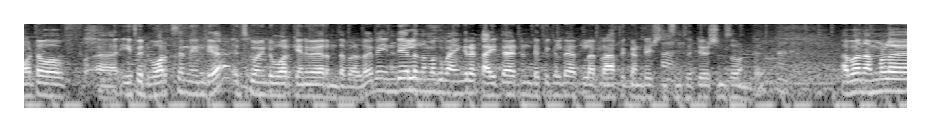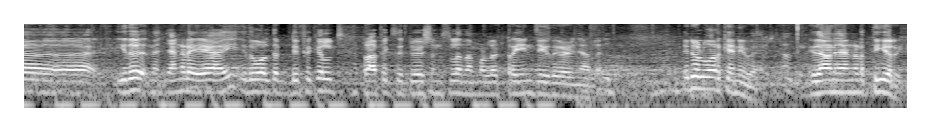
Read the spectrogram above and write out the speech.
motto of if it works in India it's going to work anywhere in the world ഇന്ത്യയിൽ നമുക്ക് ഭയങ്കര ടൈറ്റ് ആയിട്ടും ഡിഫിക്കൽട്ട് ആയിട്ടുള്ള ട്രാഫിക് കണ്ടീഷൻസും സിറ്റുവേഷൻസും ഉണ്ട്. അപ്പോൾ നമ്മൾ ഇത് ഞങ്ങളുടെ എ ഐ ഇതുപോലത്തെ ഡിഫിക്കൽട്ട് ട്രാഫിക് സിറ്റുവേഷൻസിൽ നമ്മൾ ട്രെയിൻ ചെയ്ത് കഴിഞ്ഞാൽ ഇറ്റ് വിൽ വർക്ക് എനിവെയർ ഇതാണ് ഞങ്ങളുടെ തിയറി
